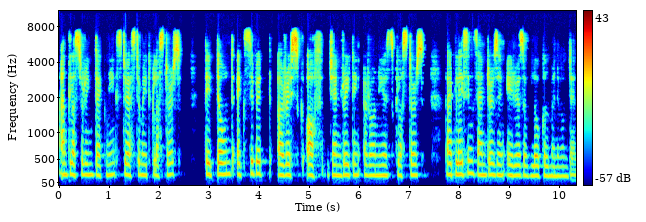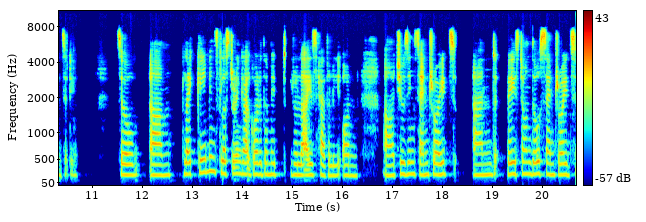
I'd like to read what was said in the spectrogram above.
and clustering techniques to estimate clusters, they don't exhibit a risk of generating erroneous clusters by placing centers in areas of local minimum density. So um, like k-means clustering algorithm, it relies heavily on uh, choosing centroids and based on those centroids,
